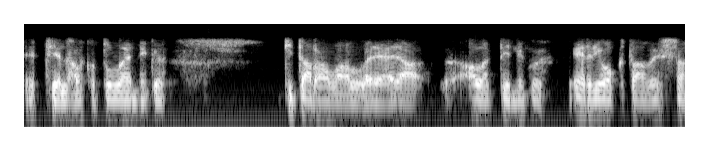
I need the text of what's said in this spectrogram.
Et siellä alkoi tulla niin kitaravalleja ja alettiin niin eri oktaavissa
